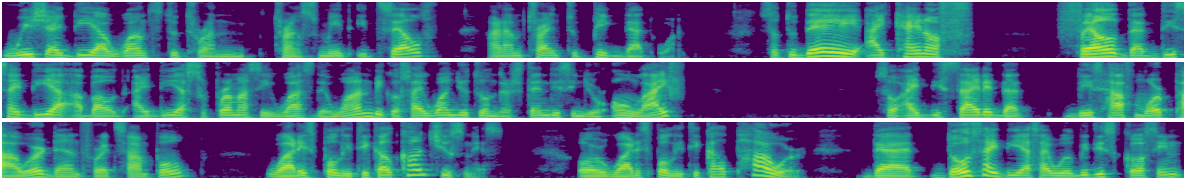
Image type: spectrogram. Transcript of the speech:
which idea wants to tran- transmit itself and I'm trying to pick that one. So today I kind of felt that this idea about idea supremacy was the one because I want you to understand this in your own life. So I decided that these have more power than, for example, what is political consciousness or what is political power. That those ideas I will be discussing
